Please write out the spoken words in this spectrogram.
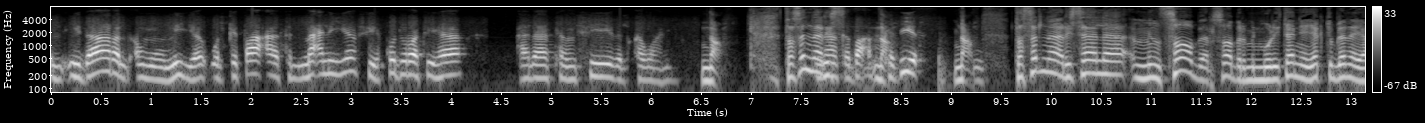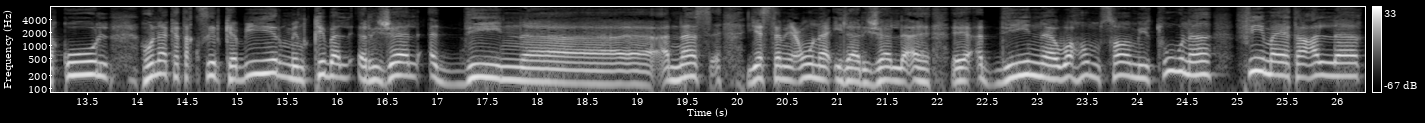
الإدارة العمومية والقطاعات المعنية في قدرتها على تنفيذ القوانين. نعم. تصلنا هناك ضعف نعم. كبير. نعم. تصلنا رسالة من صابر صابر من موريتانيا يكتب لنا يقول هناك تقصير كبير من قبل رجال الدين. آه، الناس يستمعون إلى رجال آه، الدين وهم صامتون فيما يتعلق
